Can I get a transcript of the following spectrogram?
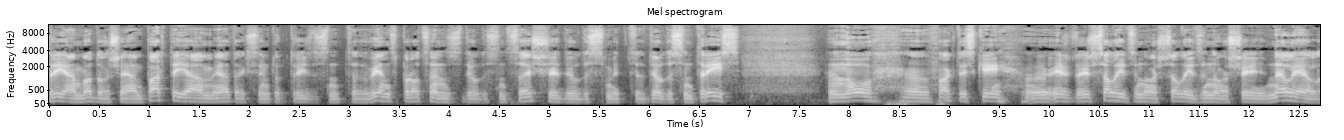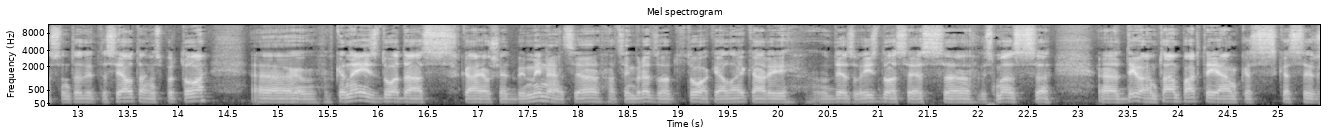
trijām vadošajām partijām, jā, teiksim, tur 31%, 26, 20, 23. Nu, faktiski ir, ir salīdzinoši, salīdzinoši nelielas, tad ir tas jautājums par to, ka neizdodas, kā jau šeit bija minēts, jā, acīm redzot, tuvākajā laikā arī diez vai izdosies vismaz divām tām partijām, kas, kas ir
